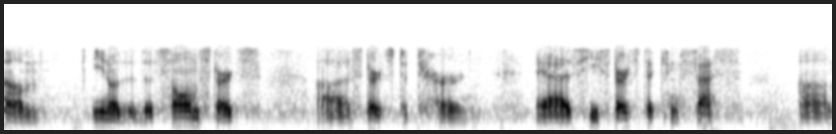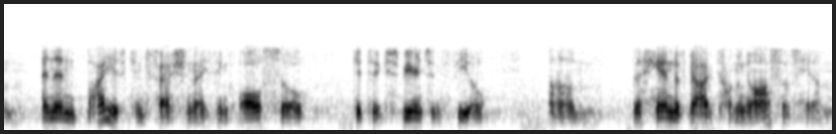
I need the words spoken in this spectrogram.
um, you know, the, the psalm starts, uh, starts to turn as he starts to confess. Um, and then, by his confession, I think also get to experience and feel um, the hand of God coming off of him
